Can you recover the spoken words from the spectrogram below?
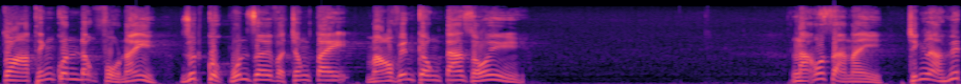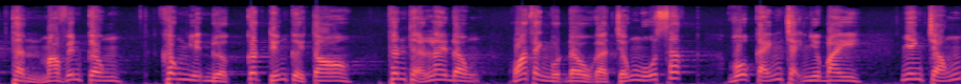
tòa thánh quân động phủ này rút cục muốn rơi vào trong tay mao viễn công ta rồi. Lão già này chính là huyết thần mao viễn công, không nhịn được cất tiếng cười to, thân thể lay động, hóa thành một đầu gà trống ngũ sắc, vỗ cánh chạy như bay, nhanh chóng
